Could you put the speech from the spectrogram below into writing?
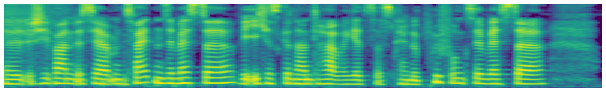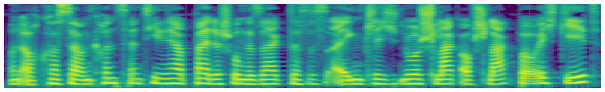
Weil Shivan ist ja im zweiten Semester, wie ich es genannt habe, jetzt das kleine Prüfungssemester. Und auch Costa und Konstantin, ihr habt beide schon gesagt, dass es eigentlich nur Schlag auf Schlag bei euch geht.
